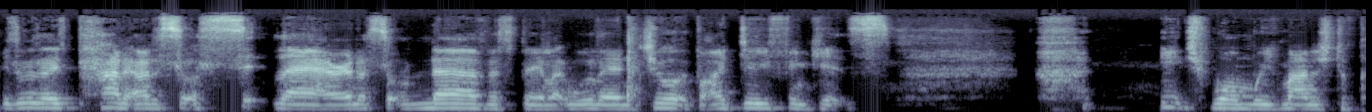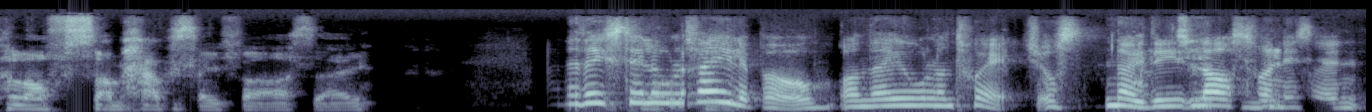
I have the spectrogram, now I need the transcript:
it's all those panic. I just sort of sit there and a sort of nervous, being like, will they enjoy it? But I do think it's each one we've managed to pull off somehow so far. So. Are they still all available? Are they all on Twitch? Or no, the last one isn't.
